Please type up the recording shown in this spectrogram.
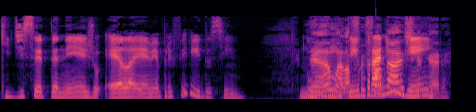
Que de sertanejo, ela é a minha preferida, assim. Não, Não, não ela tem foi pra ninguém. cara.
